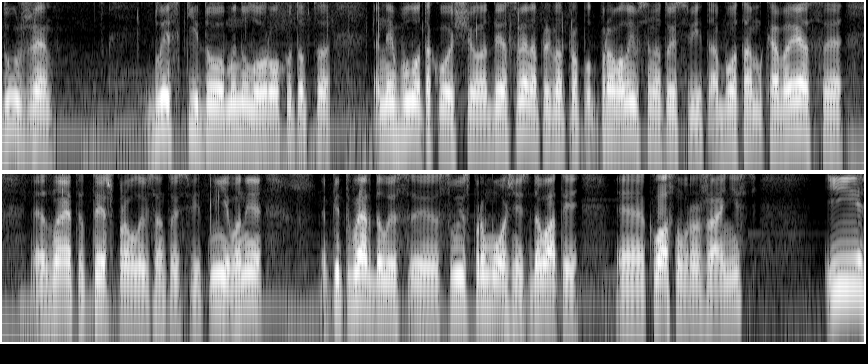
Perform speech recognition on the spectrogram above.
дуже близькі до минулого року. Тобто не було такого, що ДСВ, наприклад, провалився на той світ, або там КВС, е, е, знаєте, теж провалився на той світ. Ні, вони підтвердили е, свою спроможність давати класну врожайність. І,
